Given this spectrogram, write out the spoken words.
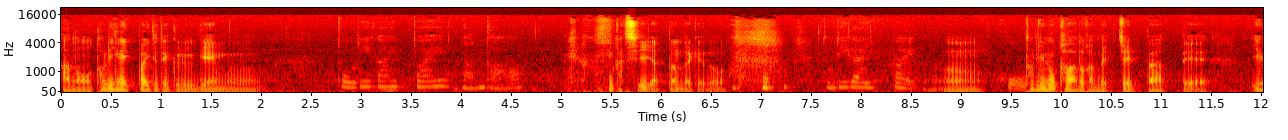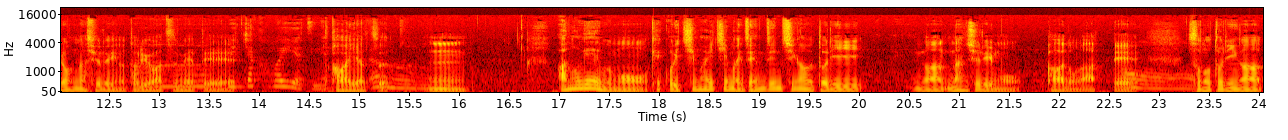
あの鳥がいっぱい出てくるゲーム。鳥がいっぱい？なんだ？昔やったんだけど、鳥がいっぱい。うん、鳥のカードがめっちゃいっぱいあっていろんな種類の鳥を集めあーめてっちゃ可愛いやつね。可愛いやつ、うん。ううん。あのゲームも結構一枚一枚全然違う鳥が何種類もカードがあってその鳥が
